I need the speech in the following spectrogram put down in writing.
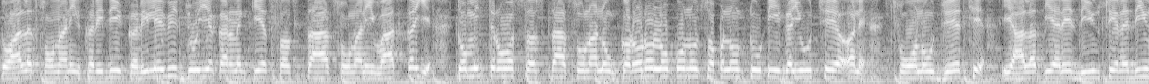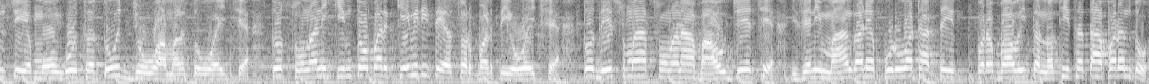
તો હાલ સોનાની ખરીદી કરી લેવી જોઈએ, કારણ કે સસ્તા સોનાની વાત કરીએ, તો મિત્રો સસ્તા સોનાનું કરોડો લોકોનું સપનું તૂટી ગયું છે અને સોનું જે છે, એ હાલ અત્યારે દિવસે ને દિવસે મોંઘું થતું જોવા મળતું હોય છે. તો સોનાની કિંમતો પર કેવી રીતે અસર પડતી હોય છે? તો દેશમાં સોનાના ભાવ જે છે જેની માંગ અને પુરવઠાથી પ્રભાવિત નથી થતા, પરંતુ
